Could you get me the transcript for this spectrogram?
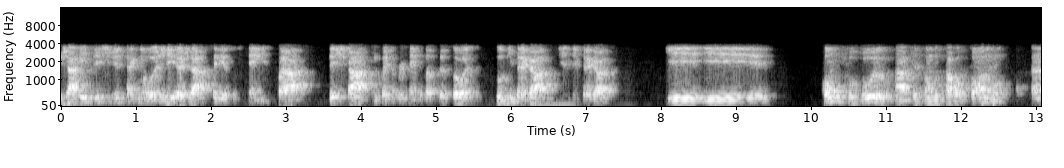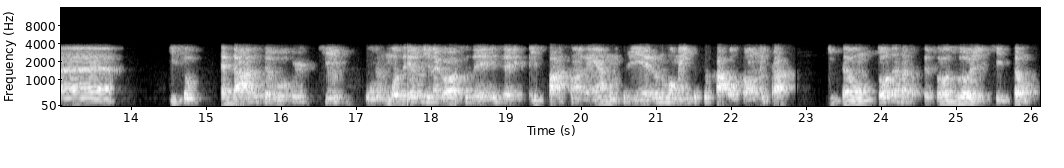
já existe de tecnologia já seria suficiente para deixar 50% das pessoas, dos empregados, desempregados. E, e, com o futuro, a questão do carro autônomo, uh, isso é dado pelo Uber que o modelo de negócio deles, eles, eles passam a ganhar muito dinheiro no momento que o carro autônomo entrar. Então, todas essas pessoas hoje que estão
